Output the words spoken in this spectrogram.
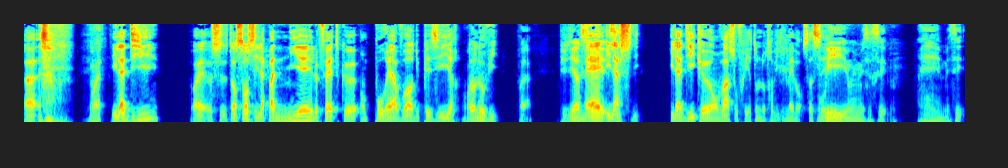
Euh, Ouais. il a dit, ouais, c'est- dans le sens, il a pas nié le fait qu'on pourrait avoir du plaisir dans Voilà. nos vies. Puis, dire, Mais il a, il a dit qu'on va souffrir dans notre vie. Mais bon, ça c'est, Oui, oui, mais ça c'est... Ouais, mais c'est...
